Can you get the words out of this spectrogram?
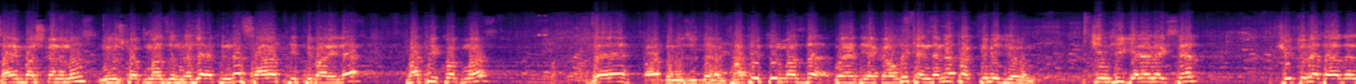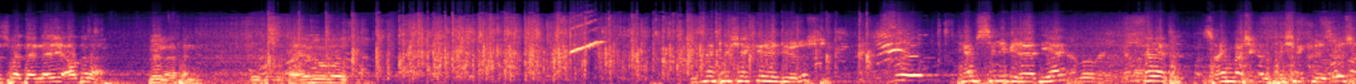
Sayın Başkanımız Yunus Korkmaz'ın nezaretinde saat itibariyle Fatih Korkmaz ve pardon özür dilerim Fatih Durmaz da bu hediye kaldı. Kendilerine takdim ediyorum. İkinci geleneksel Kültür ve Dayanışma Derneği adına. Buyurun efendim. Hayırlı olsun. Size teşekkür ediyoruz. Bu temsili bir hediye. Evet, Sayın Başkanım teşekkür ediyoruz.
